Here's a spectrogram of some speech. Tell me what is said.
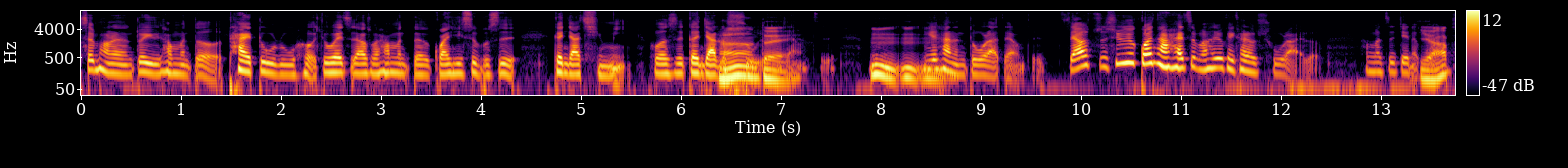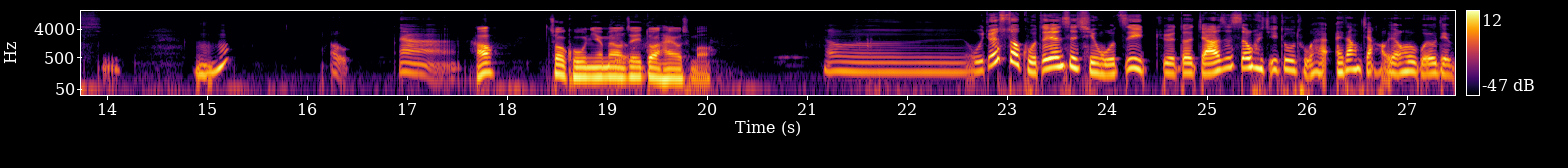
身旁的人对于他们的态度如何，就会知道说他们的关系是不是更加亲密，或者是更加的疏远这样子。嗯嗯，应该看很多了这样子。只要仔细去观察孩子们，他就可以看得出来了，他们之间的关系。嗯哼。哦，那好，受苦，你有没有这一段？还有什么？嗯，我觉得受苦这件事情，我自己觉得，假如是身为基督徒，还哎这样讲，好像会不会有点？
